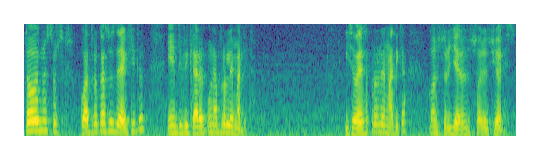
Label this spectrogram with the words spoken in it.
todos nuestros cuatro casos de éxito identificaron una problemática y sobre esa problemática construyeron soluciones.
